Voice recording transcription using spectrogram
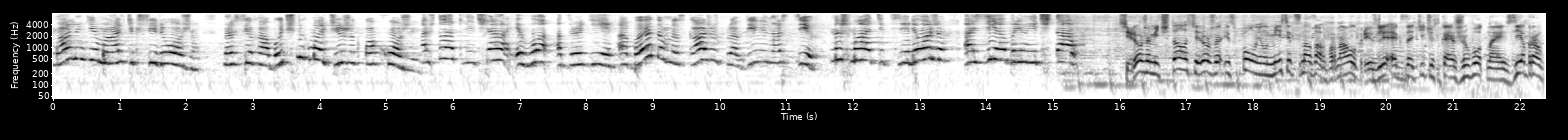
маленький мальчик Сережа, на всех обычных мальчишек похожий. А что отличало его от других? Об этом расскажет правдивый наш стих. Наш мальчик Сережа. Сережа мечтал, Сережа исполнил. Месяц назад в Барнаул привезли экзотическое животное. Зебра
